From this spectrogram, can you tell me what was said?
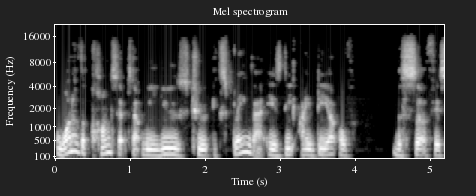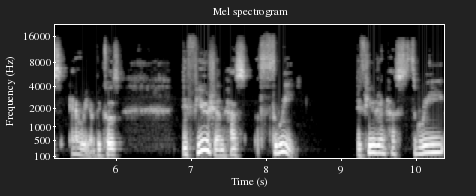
one of the concepts that we use to explain that is the idea of the surface area because diffusion has three diffusion has three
